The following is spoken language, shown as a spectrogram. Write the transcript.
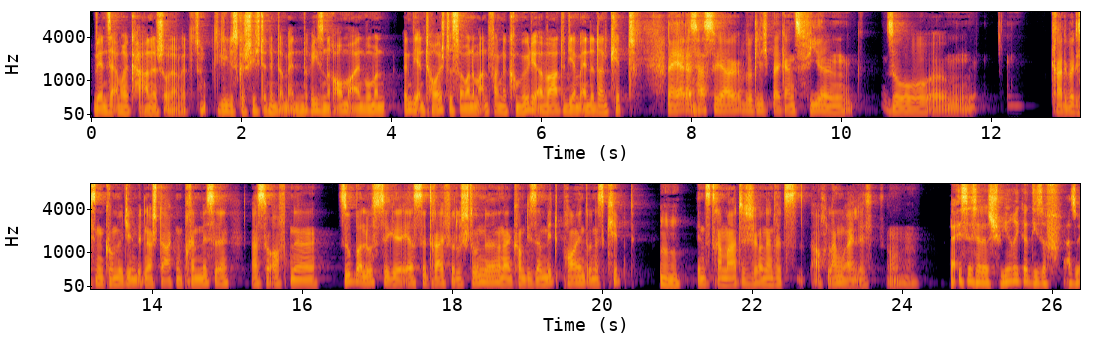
Werden sie amerikanisch oder wird, die Liebesgeschichte nimmt am Ende einen riesen Raum ein, wo man irgendwie enttäuscht ist, weil man am Anfang eine Komödie erwartet, die am Ende dann kippt. Naja, das hast du ja wirklich bei ganz vielen so ähm, gerade bei diesen Komödien mit einer starken Prämisse hast du oft eine super lustige erste Dreiviertelstunde und dann kommt dieser Midpoint und es kippt mhm. ins Dramatische und dann wird's auch langweilig. So, ja. Da ist es ja das Schwierige, diese, also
